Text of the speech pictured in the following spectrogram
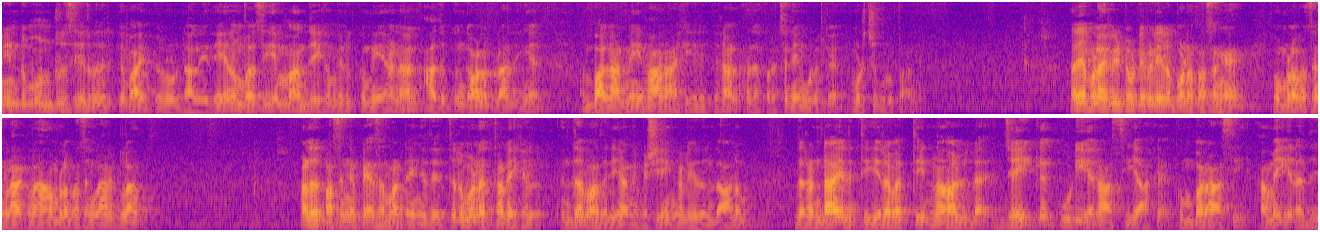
மீண்டும் ஒன்று சேர்வதற்கு வாய்ப்புகள் உண்டால் ஏதேனும் வசியம் மாந்திரிகம் இருக்குமே ஆனால் அதுக்கும் கவலைப்படாதீங்க. அம்பாள் அன்னை வாராகி இருக்கிறாள். அந்த பிரச்சனையை உங்களுக்கு முடிச்சு கொடுப்பாங்க. அதே போல் வீட்டை விட்டு வெளியில் போன பசங்க பொம்பளை பசங்களாக இருக்கலாம் ஆம்பளை பசங்களாக இருக்கலாம் அல்லது பசங்க பேச மாட்டேங்குது திருமண தடைகள் இந்த மாதிரியான விஷயங்கள் இருந்தாலும் இந்த ரெண்டாயிரத்தி இருபத்தி நாலில் ஜெயிக்கக்கூடிய ராசியாக கும்பராசி அமைகிறது.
